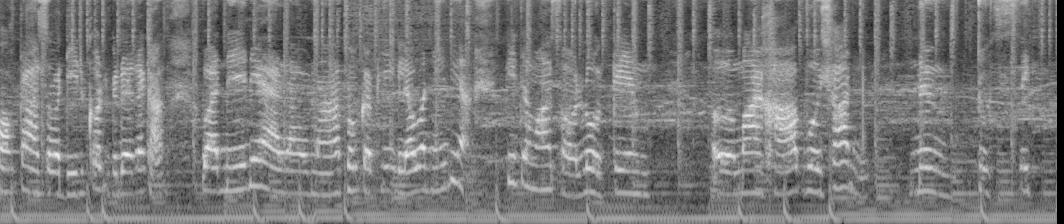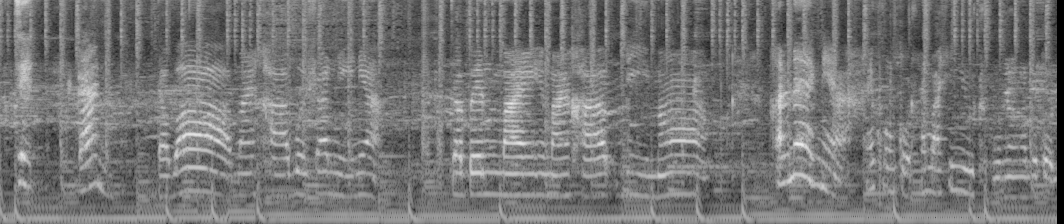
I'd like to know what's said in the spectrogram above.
สวัสดีทุกคนกันด้วยนะคะ วันนี้เนี่ยเรามาพบกับพี่แล้ววันนี้เนี่ยพี่จะมาสอนโหลดเกมเอ่อ Minecraft เวอร์ชัน1.17 กัน แต่ว่า Minecraft เวอร์ชันนี้เนี่ยจะเป็นไม Minecraft ดีมากขั้นแรกเนี่ยให้คุณกดเข้ามาที่ YouTube นะครับทุกคน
